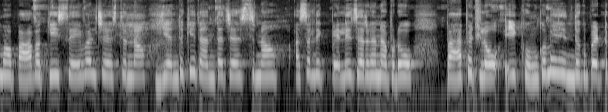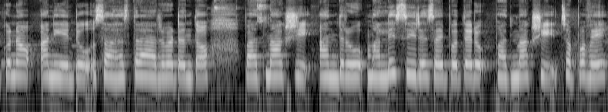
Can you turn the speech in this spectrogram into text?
మా బావకి సేవలు చేస్తున్నావు. ఎందుకు ఇదంతా చేస్తున్నావు? అసలు నీకు పెళ్ళి జరగనప్పుడు పాపెట్లో ఈ కుంకుమ ఎందుకు పెట్టుకున్నావు? అని ఏంటో సహస్ర అరవటంతో పద్మాక్షి అందరూ మళ్ళీ సీరియస్ అయిపోతారు. పద్మాక్షి చెప్పవే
